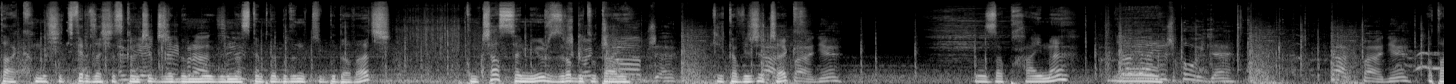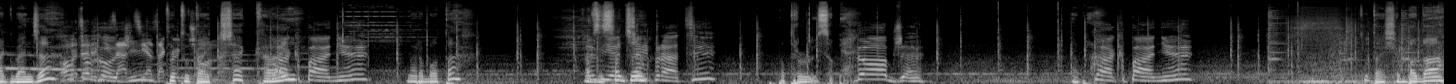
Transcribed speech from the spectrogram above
Tak, musi twierdza się skończyć, Więcej żeby pracy? mógł następne budynki budować. Tymczasem już zrobię tutaj kilka wieżyczek. Tak, panie. No, zapchajmy. To ja Nie, już pójdę. Tak, panie. o tak będzie. O co chodzi? Ty tutaj czekaj Tak, panie. na robotę. A w zasadzie pracy? patroluj sobie. Dobrze. Dobra, Tak, panie. tutaj się bada.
